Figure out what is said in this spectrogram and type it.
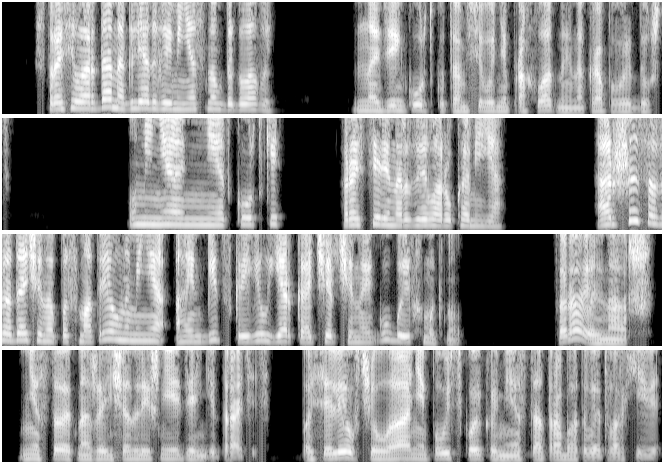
— спросил Ордан, оглядывая меня с ног до головы. «Надень куртку, там сегодня прохладно и накрапывает дождь». «У меня нет куртки», — растерянно развела руками я. Аршес озадаченно посмотрел на меня, а Инбит скривил ярко очерченные губы и хмыкнул. «Правильно, Арш, не стоит на женщин лишние деньги тратить. Поселил в чулане, пусть койко-место отрабатывает в архиве.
